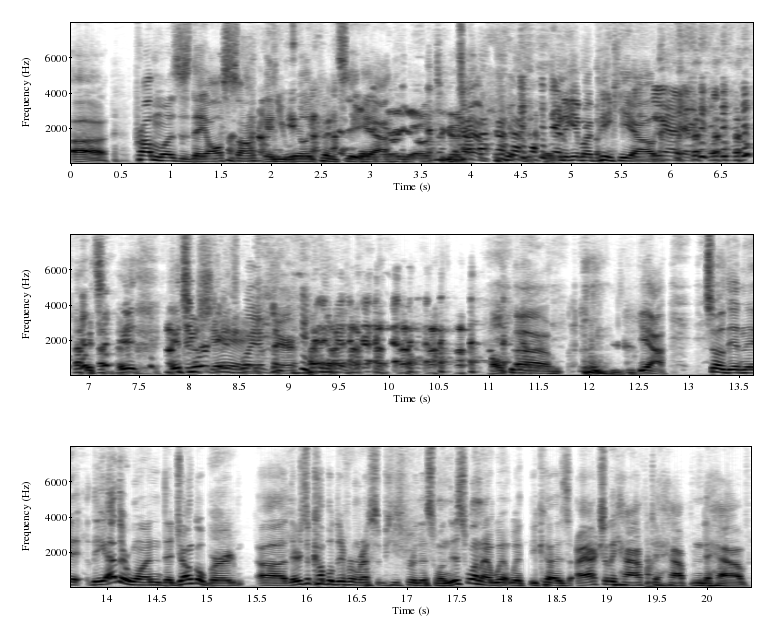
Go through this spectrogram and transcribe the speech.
Uh, problem was is they all sunk and you really couldn't see. Yeah, There we go. It's a good. trying to get my pinky out. Yeah. It's it, it's working its way up there. Um, yeah. So then the the other one, the Jungle Bird, uh, there's a couple different recipes for this one. This one I went with because I actually have to happen to have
